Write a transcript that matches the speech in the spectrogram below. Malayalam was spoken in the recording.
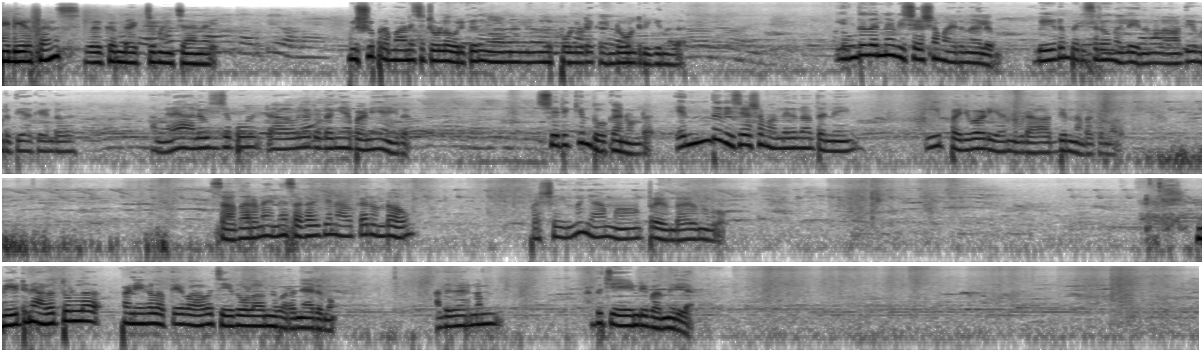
My dear friends welcome back to my channel Vishu പ്രമാണിച്ചിട്ടുള്ള ഒരുക്കങ്ങളാണ് നിങ്ങളിപ്പോൾ ഇവിടെ കണ്ടുകൊണ്ടിരിക്കുന്നത്. എന്ത് തന്നെ വിശേഷമായിരുന്നാലും വീടും പരിസരവുമല്ലേ നമ്മൾ ആദ്യം വൃത്തിയാക്കേണ്ടത്? അങ്ങനെ ആലോചിച്ചപ്പോൾ രാവിലെ തുടങ്ങിയ പണിയായത് ശരിക്കും തൂക്കാനുണ്ട്. എന്ത് വിശേഷം വന്നിരുന്നാൽ തന്നെയും ഈ പരിപാടിയാണ് ഇവിടെ ആദ്യം നടക്കുന്നത്. സാധാരണ എന്നെ സഹായിക്കാൻ ആൾക്കാരുണ്ടാവും. പക്ഷേ ഇന്ന് ഞാൻ മാത്രമേ ഉണ്ടായിരുന്നുള്ളൂ. വീട്ടിനകത്തുള്ള പണികളൊക്കെ വാവ ചെയ്തോളാമെന്ന് പറഞ്ഞായിരുന്നു. അത് കാരണം അത് ചെയ്യേണ്ടി വന്നില്ല.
